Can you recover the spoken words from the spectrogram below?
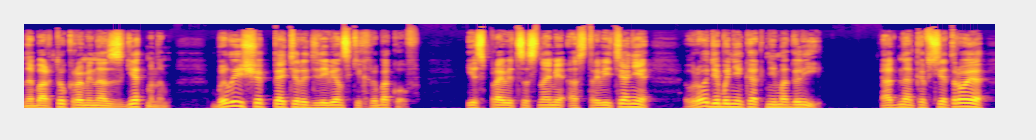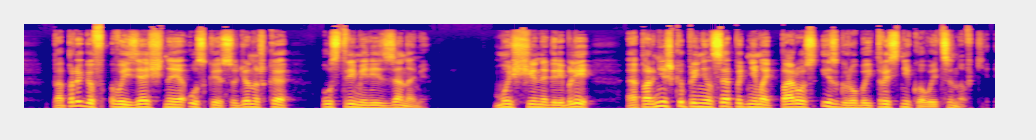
На борту, кроме нас с Гетманом, было еще пятеро деревенских рыбаков, и справиться с нами островитяне вроде бы никак не могли. Однако все трое, попрыгав в изящное узкое суденышко, устремились за нами. Мужчины гребли, а парнишка принялся поднимать парус из грубой тростниковой циновки.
